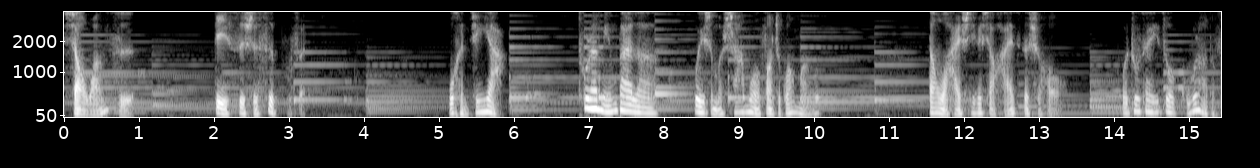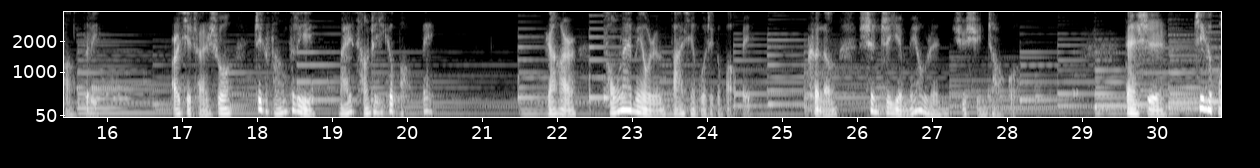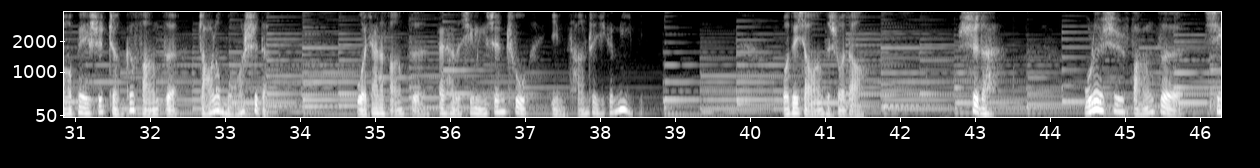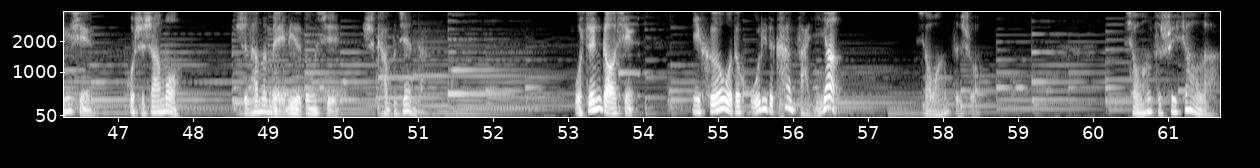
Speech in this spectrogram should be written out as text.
小王子第四十四部分。我很惊讶，突然明白了为什么沙漠放着光芒。当我还是一个小孩子的时候，我住在一座古老的房子里，而且传说这个房子里埋藏着一个宝贝。然而，从来没有人发现过这个宝贝，可能甚至也没有人去寻找过。但是，这个宝贝使整个房子着了魔似的。我家的房子在他的心灵深处隐藏着一个秘密。我对小王子说道：“是的，无论是房子、星星，或是沙漠，使它们美丽的东西是看不见的。”我真高兴，你和我的狐狸的看法一样。”小王子说。小王子睡觉了，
